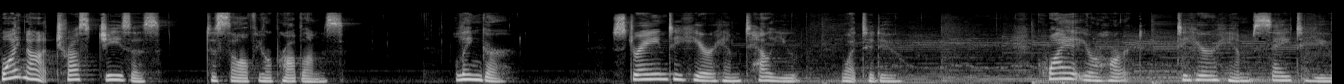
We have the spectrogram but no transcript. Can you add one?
Why not trust Jesus to solve your problems? Linger. Strain to hear him tell you what to do. Quiet your heart to hear him say to you,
